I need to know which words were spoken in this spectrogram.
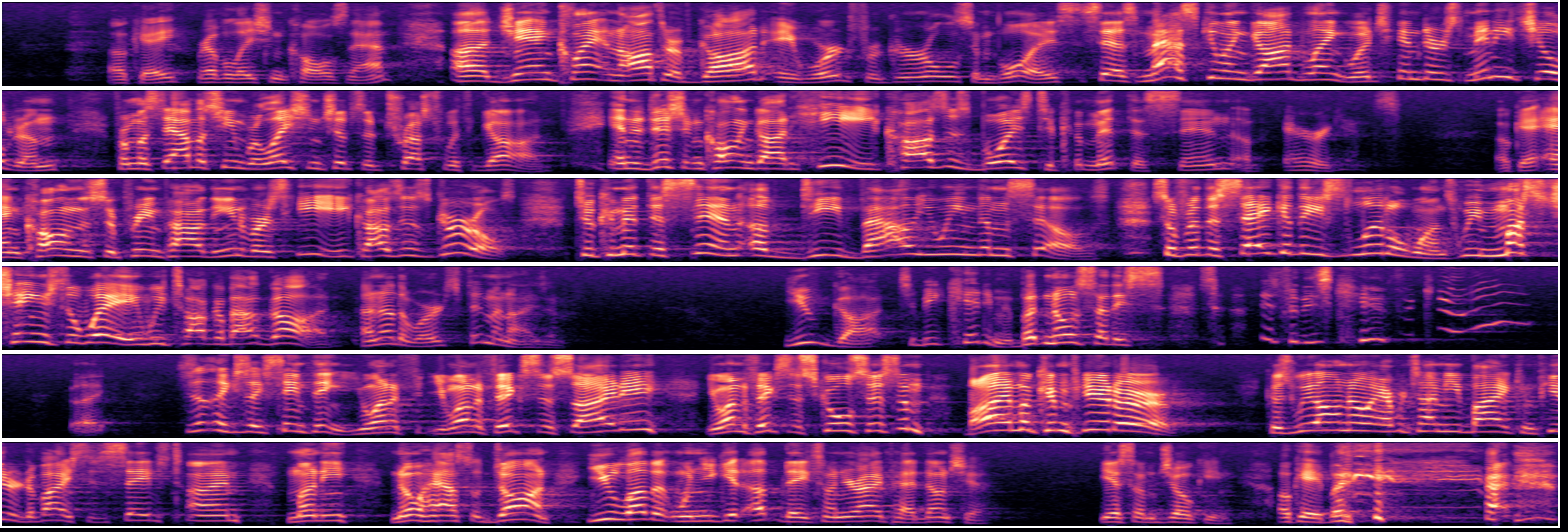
Okay, Revelation calls that. Uh, Jann Clanton, author of God, A Word for Girls and Boys, says masculine God language hinders many children from establishing relationships of trust with God. In addition, calling God He causes boys to commit the sin of arrogance. Okay, and calling the supreme power of the universe He causes girls to commit the sin of devaluing themselves. So, for the sake of these little ones, we must change the way we talk about God. In other words, feminize Him. You've got to be kidding me. But notice how it's for these kids? It's like, the same thing. You want, to, you want to fix society? You want to fix the school system? Buy them a computer. Because we all know every time you buy a computer device, it saves time, money, no hassle. Dawn, you love it when you get updates on your iPad, don't you? Yes, I'm joking. Okay, but.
